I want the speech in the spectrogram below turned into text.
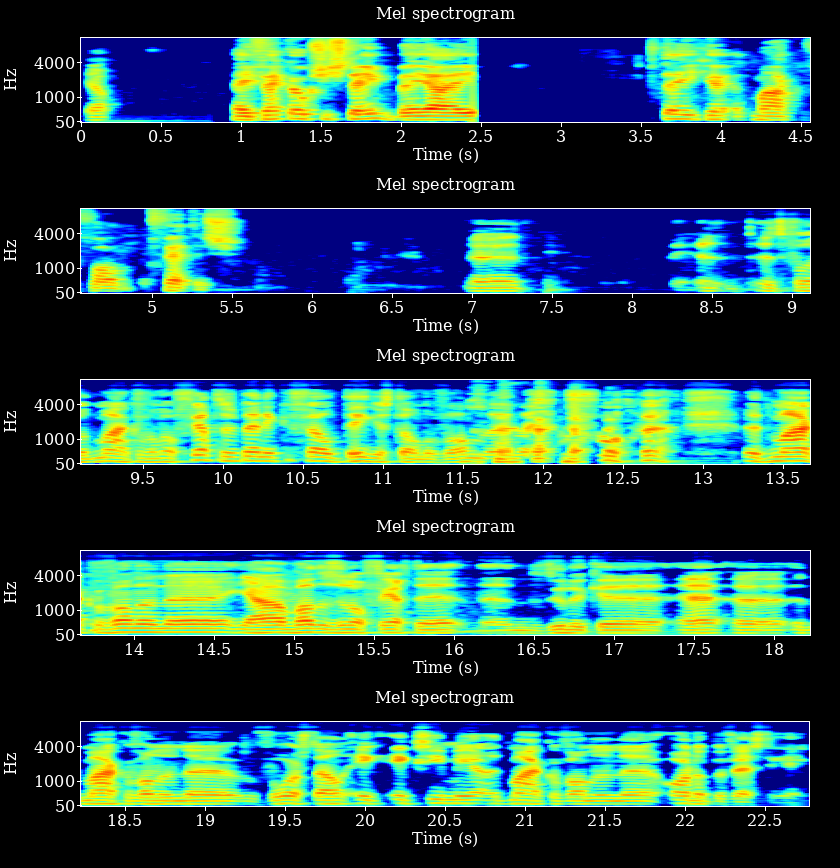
Ja. Hey, verkoopsysteem, ben jij tegen het maken van offertes? Het, voor het maken van offertes ben ik fel tegenstander van. Eh, eh, het maken van een, uh, ja, wat is een offerte? natuurlijk het maken van een voorstel. Ik, ik zie meer het maken van een orderbevestiging.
